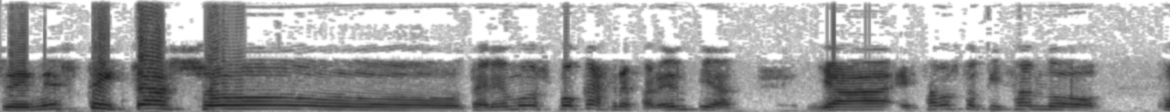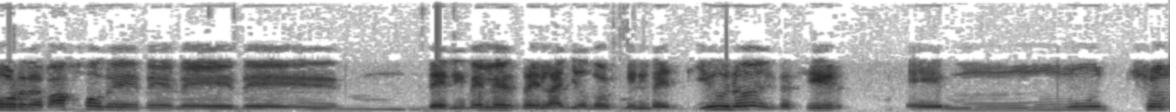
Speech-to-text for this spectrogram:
en este caso tenemos pocas referencias. Ya estamos cotizando por debajo de, de, de, niveles del año 2021, es decir, eh, muchos,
